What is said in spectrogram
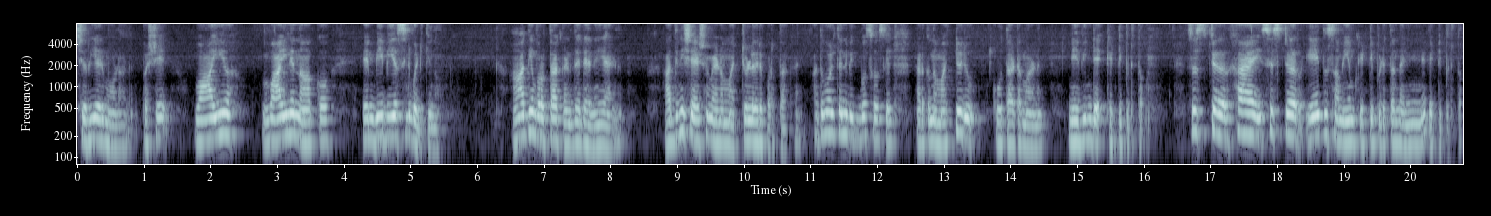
ചെറിയൊരു മോളാണ്. പക്ഷേ വായു വായിലെ നാക്കോ എം ബി ബി എസിന് പഠിക്കുന്നു. ആദ്യം പുറത്താക്കേണ്ടത് രനയാണ് അതിനുശേഷം വേണം മറ്റുള്ളവരെ പുറത്താക്കാൻ. അതുപോലെ തന്നെ ബിഗ് ബോസ് ഹൗസിൽ നടക്കുന്ന മറ്റൊരു കൂത്താട്ടമാണ് നെവിന്റെ കെട്ടിപ്പിടുത്തം. സിസ്റ്റർ ഹായ് സിസ്റ്റർ ഏത് സമയം കെട്ടിപ്പിടുത്തം തന്നെ കെട്ടിപ്പിടുത്തം.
